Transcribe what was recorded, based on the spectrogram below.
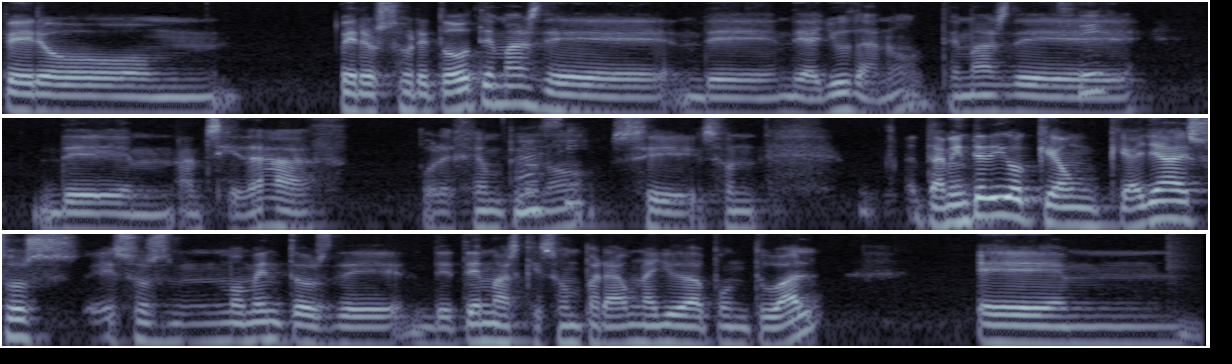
pero, pero sobre todo temas de, ayuda, ¿no? Temas de, ansiedad, por ejemplo, ah, ¿no? Sí? son. También te digo que aunque haya esos, esos momentos de, temas que son para una ayuda puntual, Em,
